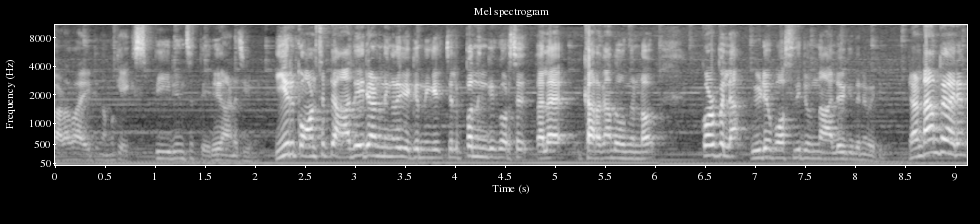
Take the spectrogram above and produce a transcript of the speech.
കളറായിട്ട് നമുക്ക് എക്സ്പീരിയൻസ് തരികയാണ് ചെയ്യുന്നത്. ഈ ഒരു കോൺസെപ്റ്റ് ആദ്യമായിട്ടാണ് നിങ്ങൾ കേൾക്കുന്നതെങ്കിൽ ചിലപ്പോൾ നിങ്ങൾക്ക് കുറച്ച് തല കറങ്ങാൻ തോന്നുന്നുണ്ടാവും. കുഴപ്പമില്ല. വീഡിയോ പോസ്റ്റ് ചെയ്തിട്ട് ഒന്ന് ആലോചിക്കുന്നതിനെ പറ്റി. രണ്ടാമത്തെ കാര്യം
